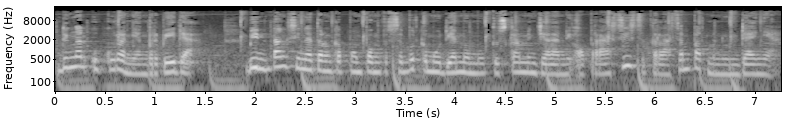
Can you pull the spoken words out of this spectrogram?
dengan ukuran yang berbeda. Bintang sinetron kepompong tersebut kemudian memutuskan menjalani operasi setelah sempat menundanya.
